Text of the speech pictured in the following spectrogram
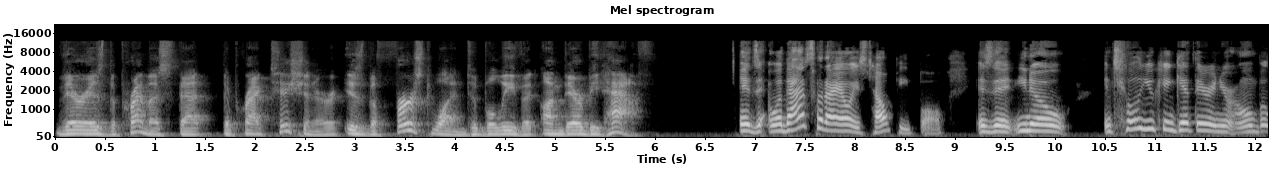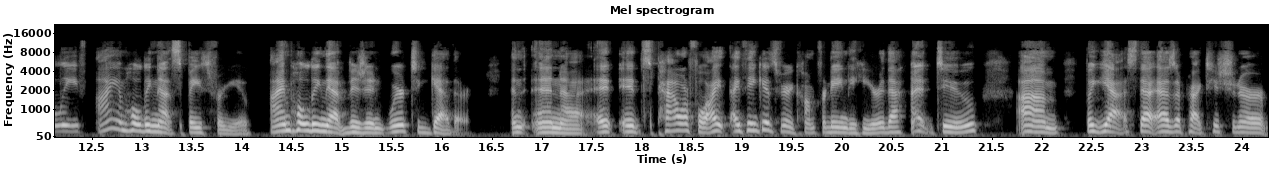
there is the premise that the practitioner is the first one to believe it on their behalf. It's well, that's what I always tell people is that, you know, until you can get there in your own belief, I am holding that space for you. I'm holding that vision. We're together. And and uh, it, it's powerful. I, I think it's very comforting to hear that too. Um, but yes, that as a practitioner,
